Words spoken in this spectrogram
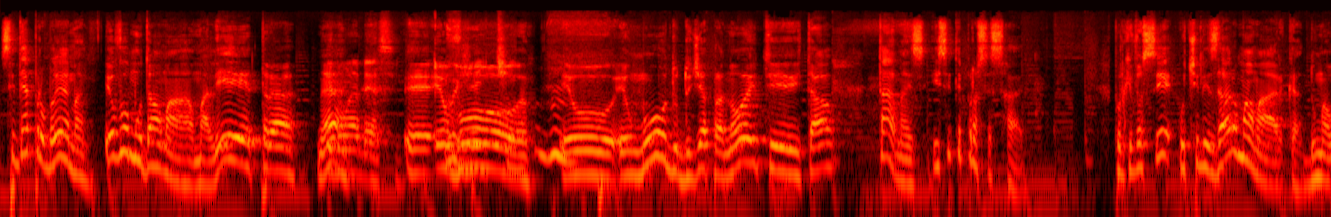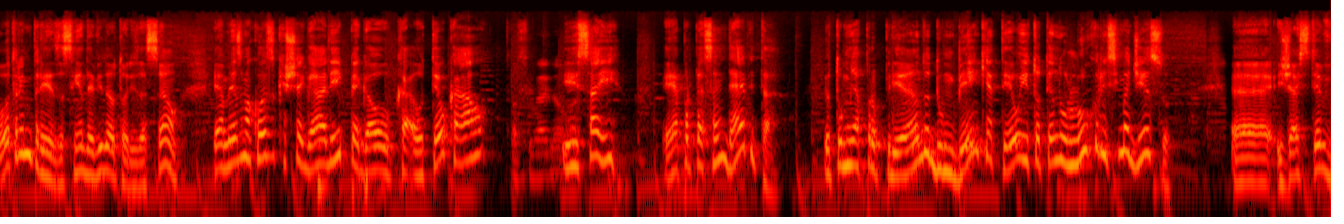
se der problema, eu vou mudar uma, uma letra, né? E não é bem assim. É, eu O vou, eu, eu mudo do dia para noite e tal. Tá, mas e se te processarem? Porque você utilizar uma marca de uma outra empresa sem a devida autorização é a mesma coisa que chegar ali, pegar o, o teu carro e sair. É apropriação indébita. Eu estou me apropriando de um bem que é teu e estou tendo lucro em cima disso. É, já esteve,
